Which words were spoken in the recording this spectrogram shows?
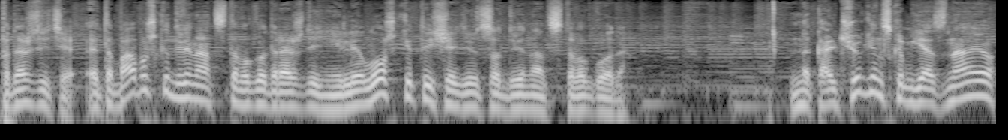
подождите, это бабушка 12 года рождения или ложки 1912 года? На Кольчугинском я знаю,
